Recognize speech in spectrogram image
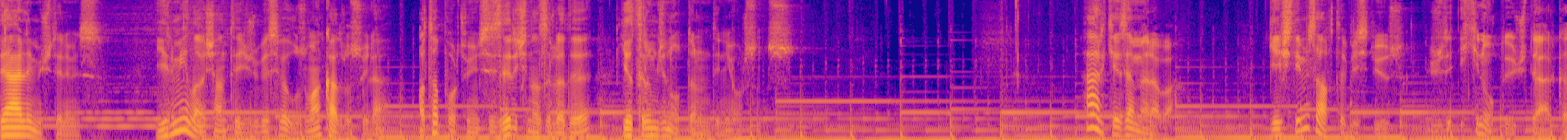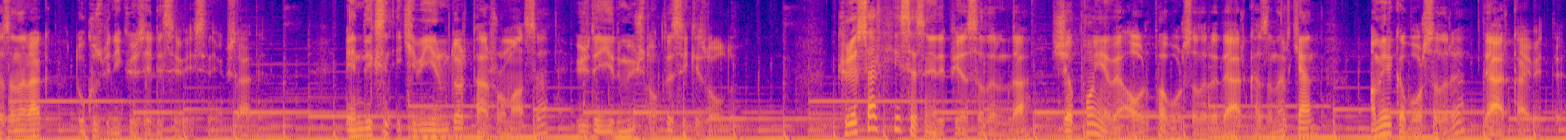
Değerli müşterimiz, 20 yılı aşan tecrübesi ve uzman kadrosuyla Ata Portföy'ün sizler için hazırladığı yatırımcı notlarını dinliyorsunuz. Herkese merhaba. Geçtiğimiz hafta BIST 100 %2.3 değer kazanarak 9250 seviyesine yükseldi. Endeksin 2024 performansı %23.8 oldu. Küresel hisse senedi piyasalarında Japonya ve Avrupa borsaları değer kazanırken Amerika borsaları değer kaybetti.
